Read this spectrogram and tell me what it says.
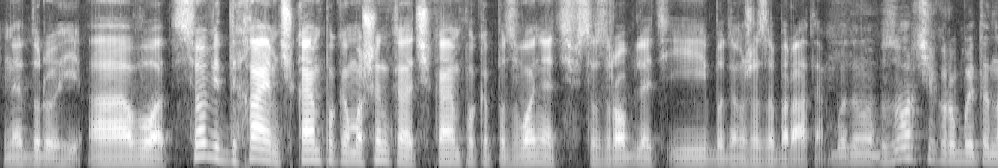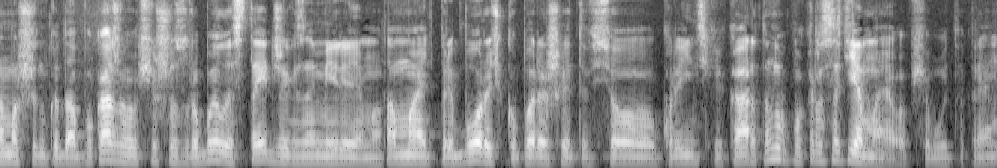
недорогі. А, от. Все, віддихаємо, чекаємо, поки машинка, чекаємо, поки подзвонять, все зроблять і будемо вже забирати. Будемо обзорчик робити на машинку, да, покажемо, що зробили, стейджик заміряємо. Там мають приборочку перешити, все, українські карти. Ну, по красоті має взагалі бути. Прям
